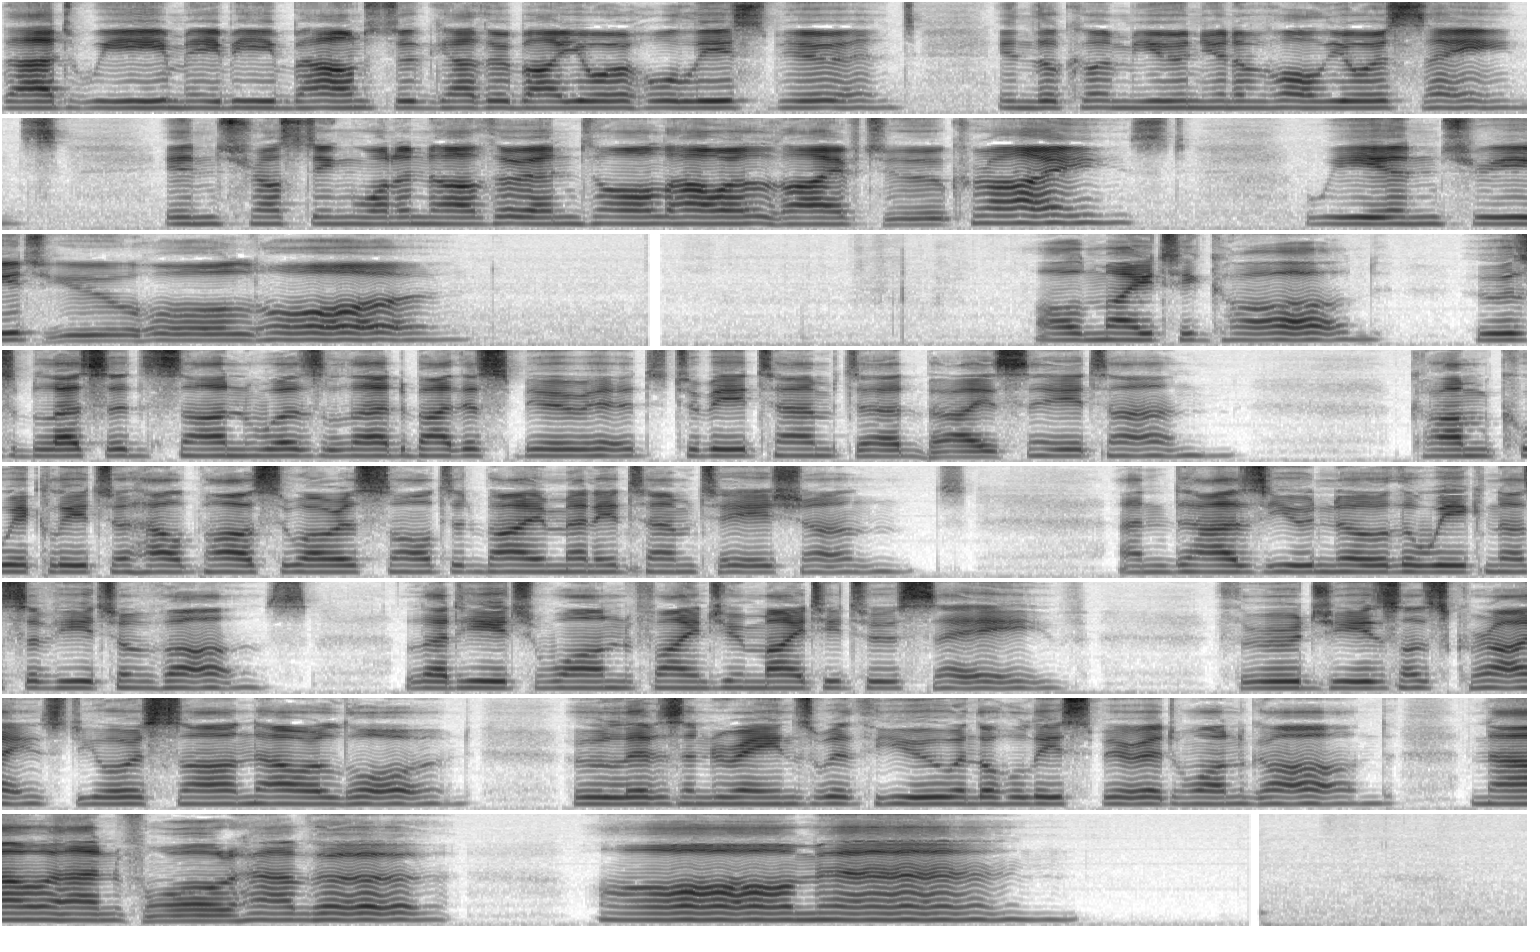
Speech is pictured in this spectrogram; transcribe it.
that we may be bound together by your Holy Spirit in the communion of all your saints, entrusting one another and all our life to Christ. We entreat you, O Lord. Almighty God, whose blessed Son was led by the Spirit to be tempted by Satan, come quickly to help us who are assaulted by many temptations. And as you know the weakness of each of us, let each one find you mighty to save. Through Jesus Christ, your Son, our Lord, who lives and reigns with you and the Holy Spirit, one God, now and forever. Amen.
